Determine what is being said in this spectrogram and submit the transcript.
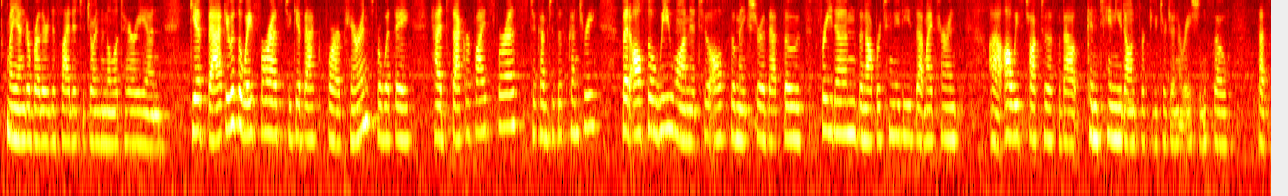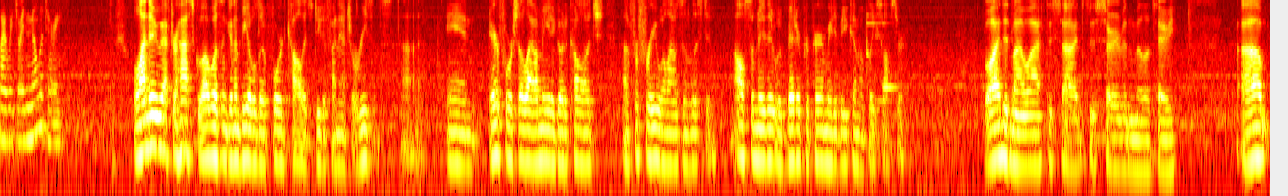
my younger brother, decided to join the military and give back. It was a way for us to give back for our parents for what they had sacrificed for us to come to this country. But also we wanted to also make sure that those freedoms and opportunities that my parents uh, always talked to us about continued on for future generations. So that's why we joined the military. Well, I knew after high school I wasn't going to be able to afford college due to financial reasons. Uh, and Air Force allowed me to go to college uh, for free while I was enlisted. I also knew that it would better prepare me to become a police officer. Why did my wife decide to serve in the military? Um,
